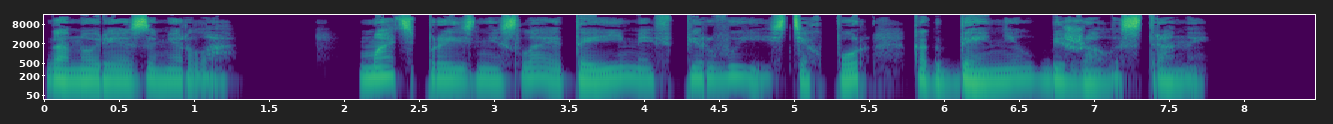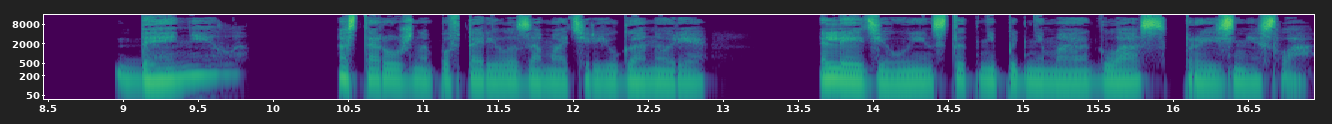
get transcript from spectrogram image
Гонория замерла. Мать произнесла это имя впервые с тех пор, как Дэниел бежал из страны. «Дэниела?» — осторожно повторила за матерью Гонория. Леди Уинстед, не поднимая глаз, произнесла.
